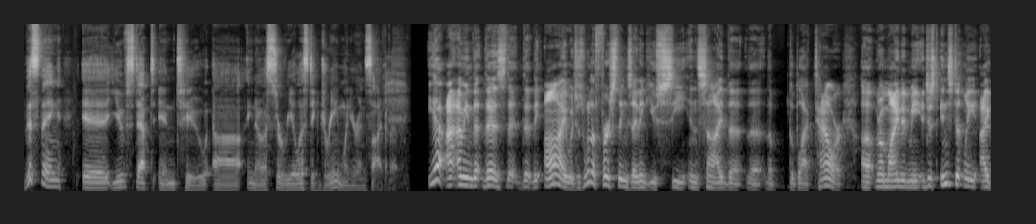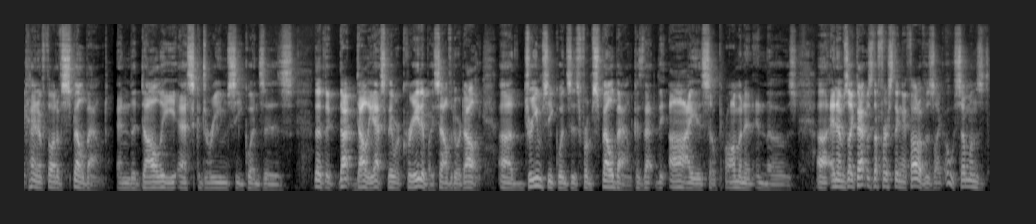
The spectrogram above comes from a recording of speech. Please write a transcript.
This thing, uh, you've stepped into, uh, you know, a surrealistic dream when you're inside of it. Yeah, I, I mean, th- there's the, the the eye, which is one of the first things I think you see inside the the the, the Black Tower. Uh, reminded me, it just instantly, I kind of thought of Spellbound and the Dali esque dream sequences. The, the not Dali esque, they were created by Salvador Dali. Uh, dream sequences from Spellbound because that the eye is so prominent in those. Uh, and I was like, that was the first thing I thought of. was like, oh, someone's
